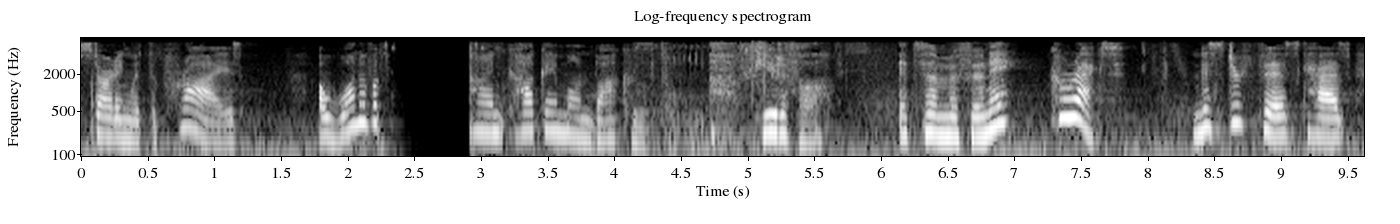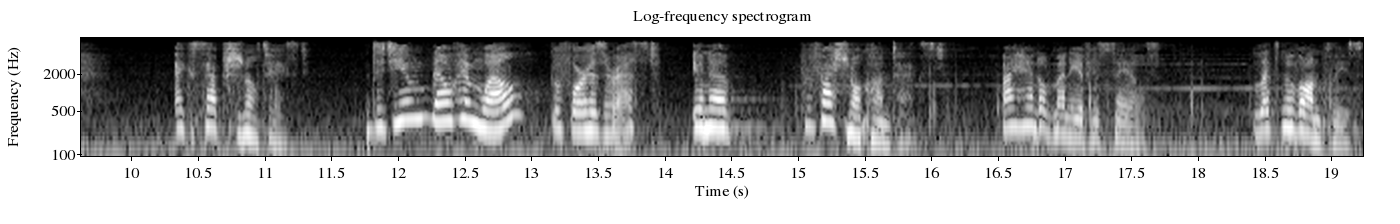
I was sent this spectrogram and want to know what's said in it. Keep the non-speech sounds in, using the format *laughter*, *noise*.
Starting with the prize, a one-of-a-kind Kakemon Baku. Oh, beautiful. It's a Mifune? Correct. Mr. Fisk has exceptional taste. Did you know him well before his arrest? In a professional context. I handled many of his sales. Let's move on, please.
